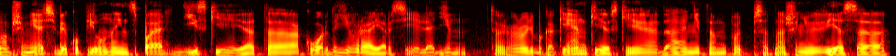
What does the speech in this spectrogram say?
В общем, я себе купил на Inspire диски от аккорда Евро RCL1, которые вроде бы как янкиевские, да, они там по соотношению веса,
